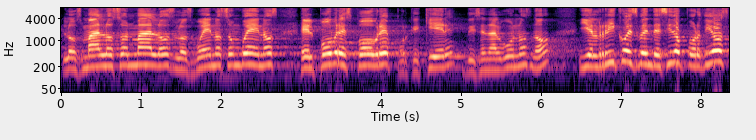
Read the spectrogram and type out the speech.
los malos son malos, los buenos son buenos, el pobre es pobre porque quiere, dicen algunos, ¿no? Y el rico es bendecido por Dios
